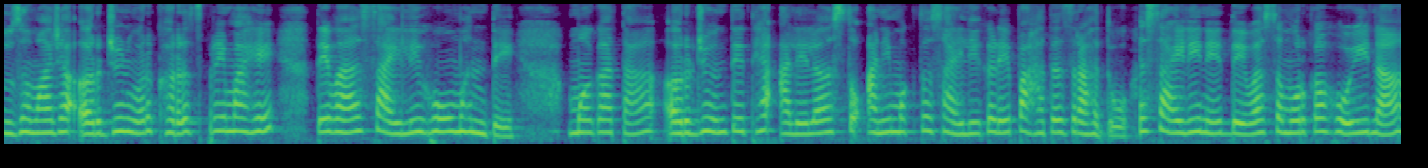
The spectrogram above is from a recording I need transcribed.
तुझं माझ्या अर्जुनवर खरंच प्रेम आहे? तेव्हा सायली हो म्हणते मग आता अर्जुन तेथे आलेला असतो आणि मग तो सायलीकडे पाहतच राहतो. सायलीने देवासमोर का होईना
